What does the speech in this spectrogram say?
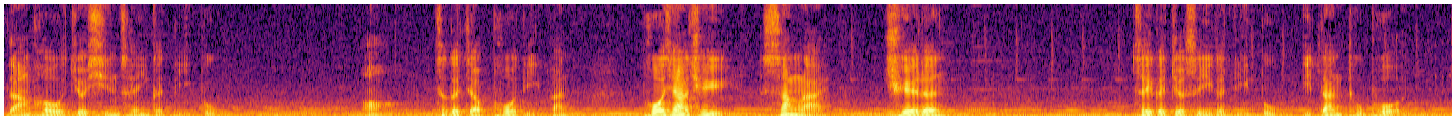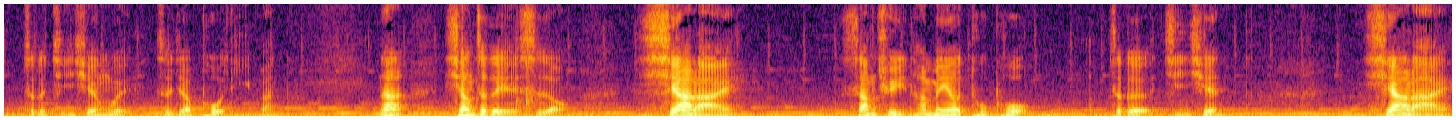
然后就形成一个底部，哦，这个叫破底翻。破下去上来确认，这个就是一个底部。一旦突破这个颈线位，这叫破底翻。那像这个也是哦，下来上去它没有突破这个颈线，下来。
